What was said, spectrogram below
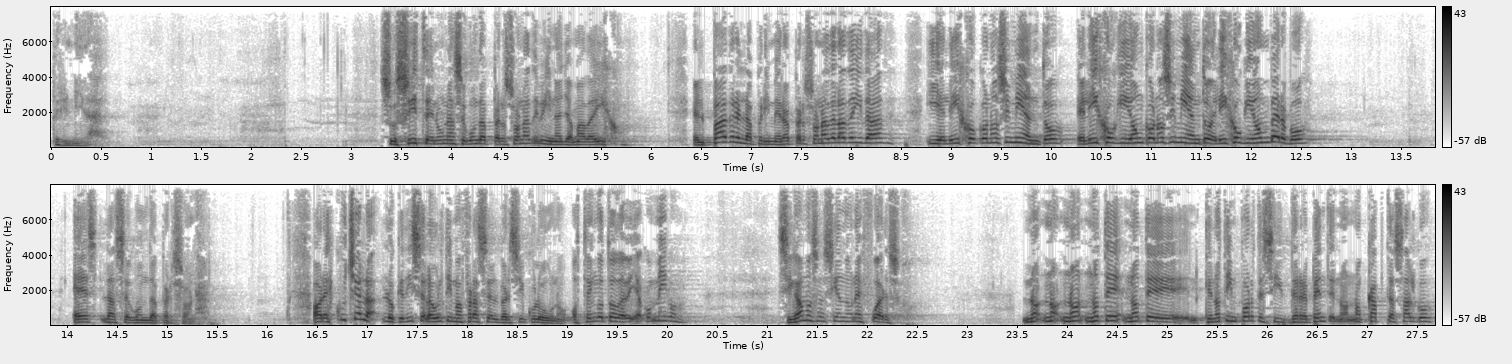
Trinidad. Subsiste en una segunda persona divina llamada Hijo. El Padre es la primera persona de la deidad y el Hijo conocimiento, el Hijo guion conocimiento, el Hijo guion verbo, es la segunda persona. Ahora, escucha lo que dice la última frase del versículo 1. ¿Os tengo todavía conmigo? Sigamos haciendo un esfuerzo. No, no, no, no te, no te, que no te importe si de repente no, no captas algo.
